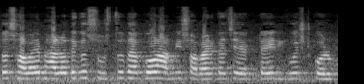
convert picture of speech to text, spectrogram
তো সবাই ভালো থেকে, সুস্থ থাকো। আমি সবার কাছে একটাই রিকোয়েস্ট করব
